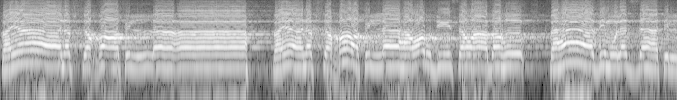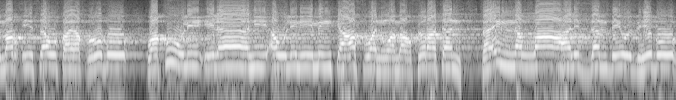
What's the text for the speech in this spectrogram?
فيا نفس خاف الله فيا نفس خاف الله وارجي ثوابه. فهذه ملذات المرء سوف يقرب. وقولي إلهي أولني منك عفوا ومغفرة. فإن الله للذنب يذهب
